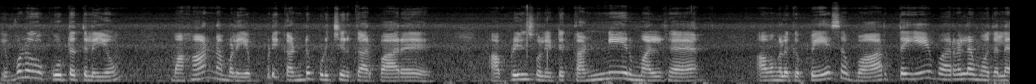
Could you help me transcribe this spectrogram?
இவ்வளவு கூட்டத்திலையும் மகான் நம்மளை எப்படி கண்டுபிடிச்சிருக்கார் பாரு. அப்படின்னு சொல்லிட்டு கண்ணீர் மல்க அவங்களுக்கு பேச வார்த்தையே வரலை முதல்ல.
